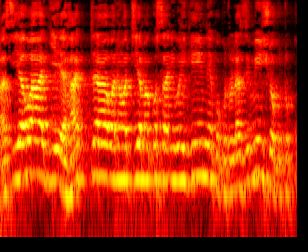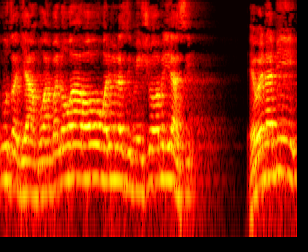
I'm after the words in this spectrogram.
Basi yawaje hata wanawatia makosani wengine kwa kutolazimishwa kutukuza jambo ambalo wao waliolazimishwa wameliasi. Ewe nabii,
